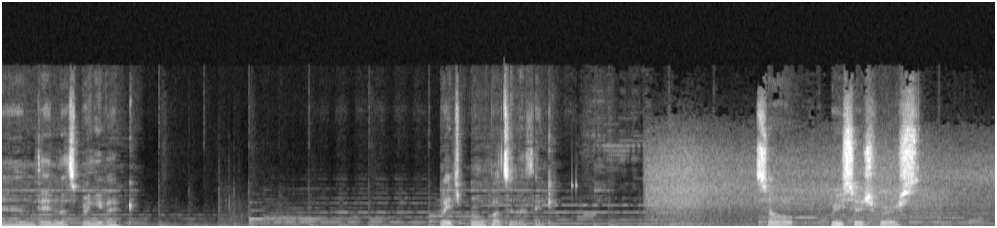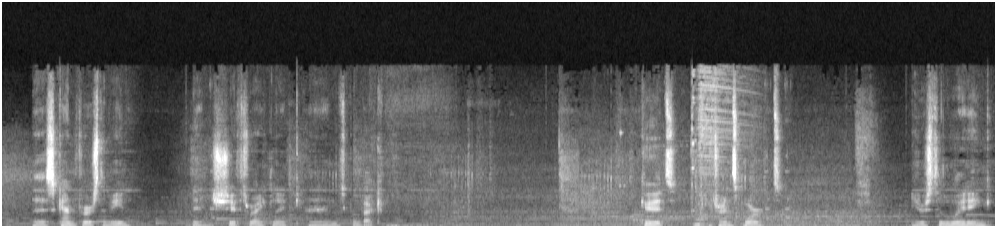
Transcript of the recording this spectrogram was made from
And then let's bring you back. Wait, wrong button, I think. So, research first. Uh, scan first, I mean. Then shift right click and come back. Good. Transport. You're still waiting.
